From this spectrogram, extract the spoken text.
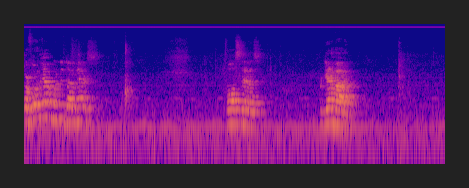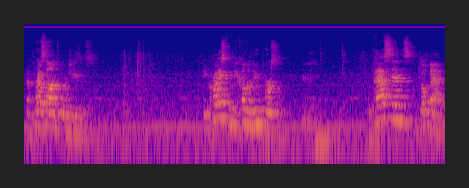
Or if only I wouldn't have done this. Paul says, forget about it and press on toward Jesus. In Christ, we become a new person. The past sins don't matter.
